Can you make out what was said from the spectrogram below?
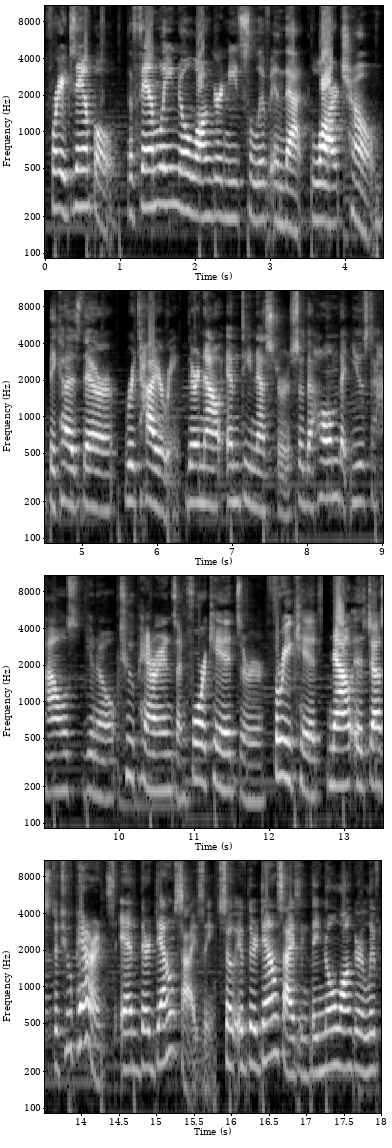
For example, the family no longer needs to live in that large home because they're retiring. They're now empty nesters. So the home that used to house, you know, two parents and four kids or three kids now is just the two parents and they're downsizing. So if they're downsizing, they no longer live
